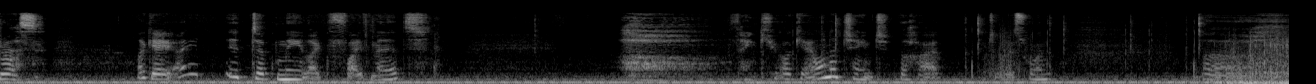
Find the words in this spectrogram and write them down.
Stress. Okay, I, it took me like five minutes. thank you. Okay, I want to change the hat to this one. Uh,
